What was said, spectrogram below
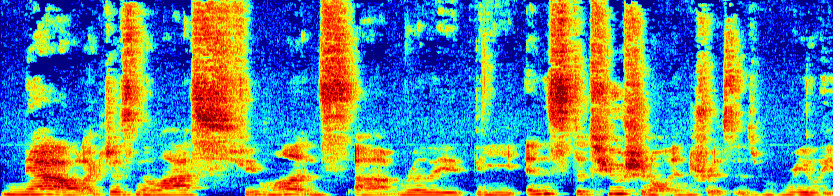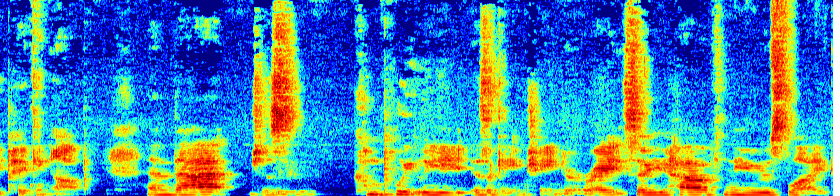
now, like, just in the last few months, um, really the institutional interest is really picking up. And that just mm-hmm. Completely is a game changer, right? So you have news like,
